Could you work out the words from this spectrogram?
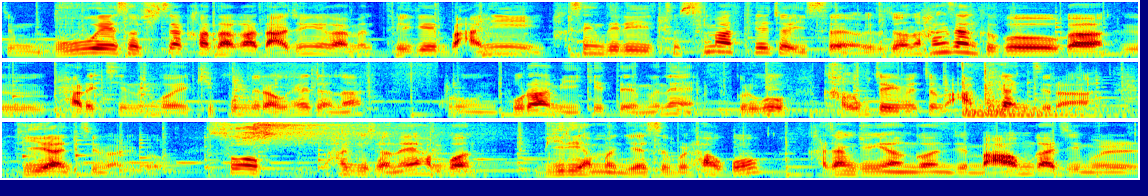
좀 무에서 시작하다가 나중에 가면 되게 많이 학생들이 좀 스마트해져 있어요. 그래서 저는 항상 그거가 그 가르치는 거에 기쁨이라고 해야 되나? 그런 보람이 있기 때문에 그리고 가급적이면 좀 앞에 앉으라 뒤에 앉지 말고 수업하기 전에 한번 미리 한번 예습을 하고 가장 중요한 건 이제 마음가짐을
